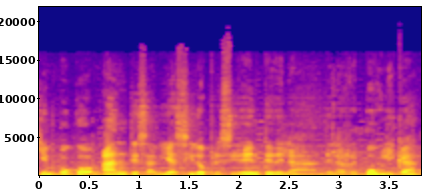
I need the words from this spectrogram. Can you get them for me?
quien poco antes había sido presidente de la, de la República,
